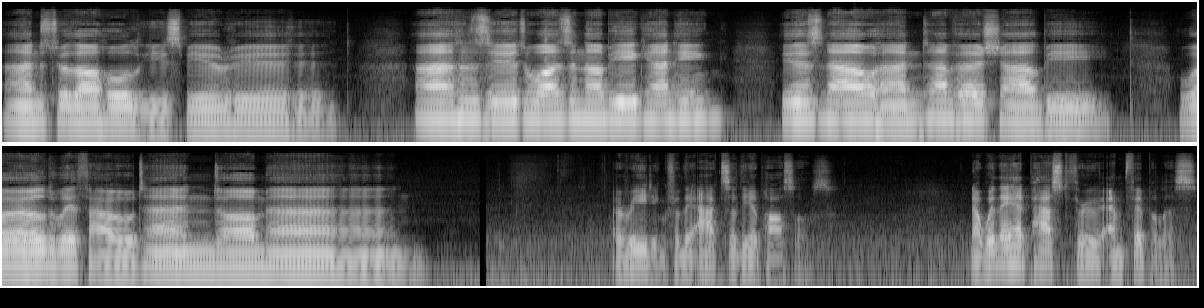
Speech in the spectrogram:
and to the Holy Spirit as it was in the beginning, is now, and ever shall be, world without end. Amen. A reading from the Acts of the Apostles. Now when they had passed through Amphipolis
